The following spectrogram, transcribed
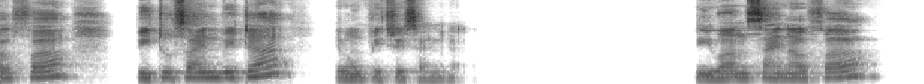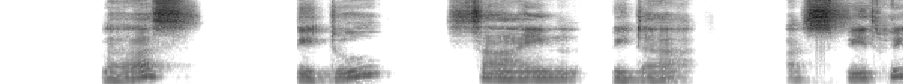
alpha P two sine beta এবং P three sine gamma P one sine alpha plus P two sine beta P three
